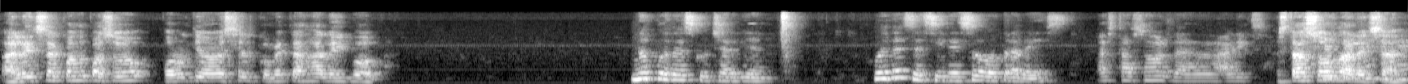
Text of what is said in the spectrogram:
Alexa, ¿cuándo pasó por última vez el cometa Halley Bob? No puedo escuchar bien. ¿Puedes decir eso otra vez? Está sorda, Alexa. Está sorda, Alexa.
